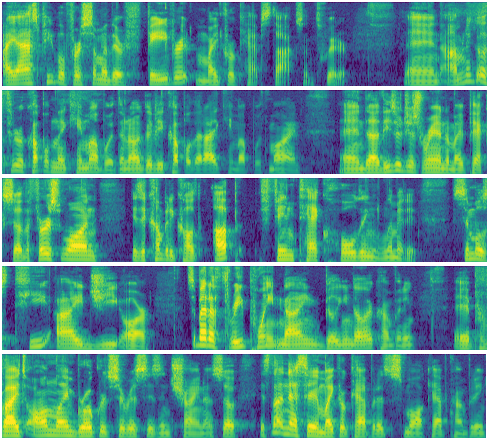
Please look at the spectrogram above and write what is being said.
I asked people for some of their favorite microcap stocks on Twitter. And I'm going to go through a couple of them they came up with, and I'll give you a couple that I came up with mine. And uh, these are just random I picked. So the first one is a company called Up FinTech Holding Limited, symbols TIGR. It's about a $3.9 billion company. It provides online brokerage services in China. So it's not necessarily a micro cap, but it's a small cap company.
